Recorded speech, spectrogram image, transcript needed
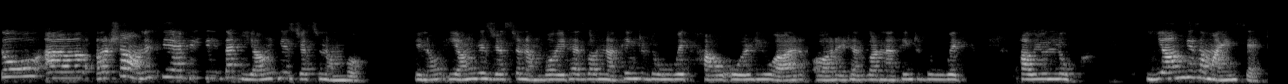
So, uh, Harsha, honestly, I believe that young is just a number. You know, young is just a number. It has got nothing to do with how old you are, or it has got nothing to do with how you look. Young is a mindset.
